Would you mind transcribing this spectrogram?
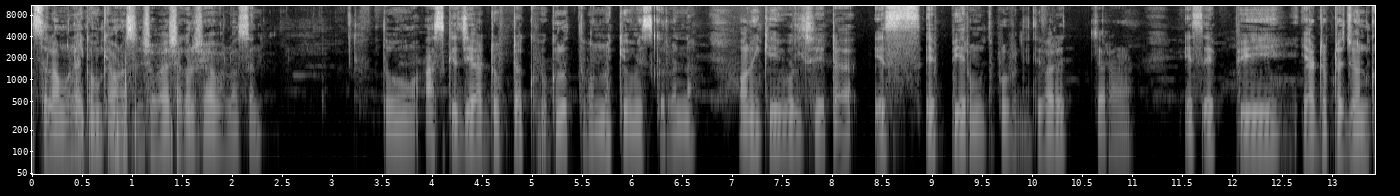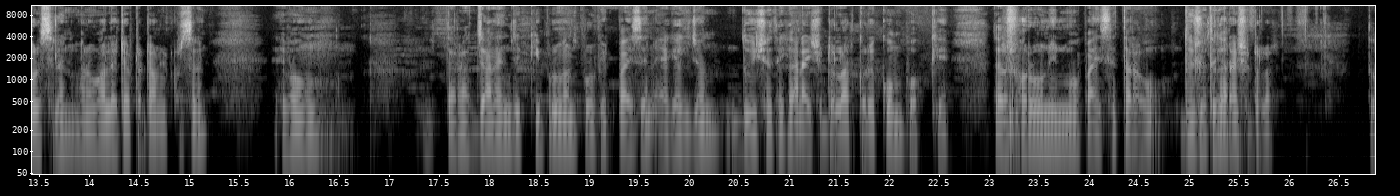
আসসালামু আলাইকুম, কেমন আছেন সবাই? আশা করি সবাই ভালো আছেন। তো আজকে যে এয়ারড্রপটা খুবই গুরুত্বপূর্ণ, কেউ মিস করবেন না। অনেকেই বলছে এটা এস এর মতো প্রফিট দিতে পারে। যারা এস এফ পি এয়ারড্রপটা জয়েন করেছিলেন মানে ওয়ালেট অ্যাপটা ডাউনলোড করেছিলেন, এবং তারা জানেন যে কী পরিমাণ প্রফিট পাইছেন এক একজন দুইশো থেকে আড়াইশো ডলার করে কম পক্ষে যারা সর্বনিম্ন পাইছে তারাও দুইশো থেকে আড়াইশো ডলার তো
